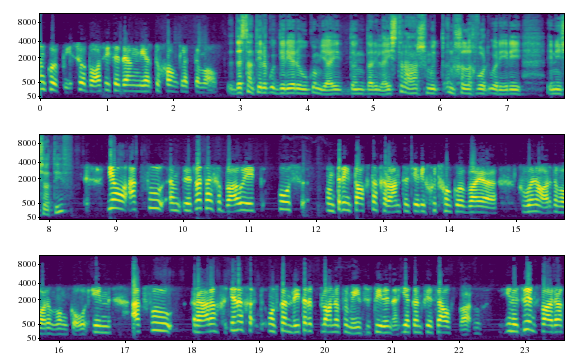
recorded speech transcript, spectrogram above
inkopies, so basiese ding meer toeganklik te maak. Dis natuurlik ook die rede hoekom jy dink dat die luisteraars moet ingelig word oor hierdie inisiatief? Ja, ek voel um, dit wat hy gebou het kos omtrent R80 as jy dit goed gaan koop by 'n gewone hardeware winkel en ek voel regtig enige ons kan letterlik planne vir mense stuur en jy kan vir jouself bou. En dit is eenvoudig.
